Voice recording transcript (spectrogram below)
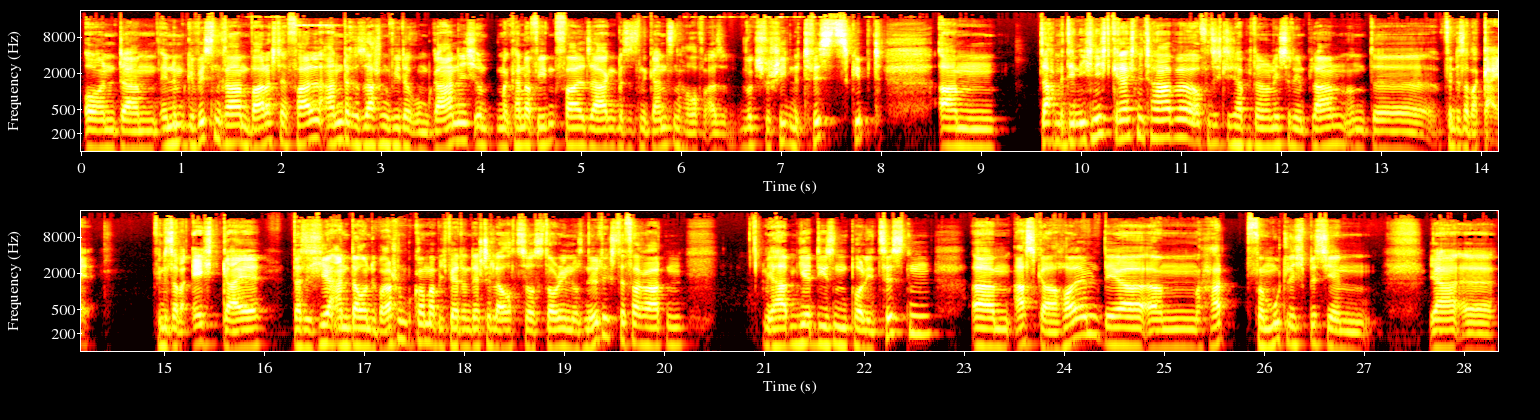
Und ähm, in einem gewissen Rahmen war das der Fall, andere Sachen wiederum gar nicht. Und man kann auf jeden Fall sagen, dass es einen ganzen Haufen, also wirklich verschiedene Twists gibt. Ähm, Sachen, mit denen ich nicht gerechnet habe. Offensichtlich habe ich da noch nicht so den Plan und äh, finde es aber geil. Finde es aber echt geil, dass ich hier andauernd Überraschungen bekommen habe. Ich werde an der Stelle auch zur Story nur das Nötigste verraten. Wir haben hier diesen Polizisten, ähm, Askar Holm, der ähm, hat vermutlich bisschen, ja, äh,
